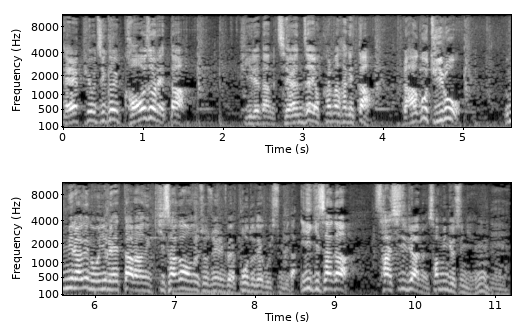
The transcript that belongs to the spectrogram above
대표직을 거절했다. 비례당 제안자 역할만 하겠다 라고 뒤로 은밀하게 논의를 했다라는 기사가 오늘 조선일보에 보도되고 있습니다. 이 기사가 사실이라면 서민 교수님 네.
